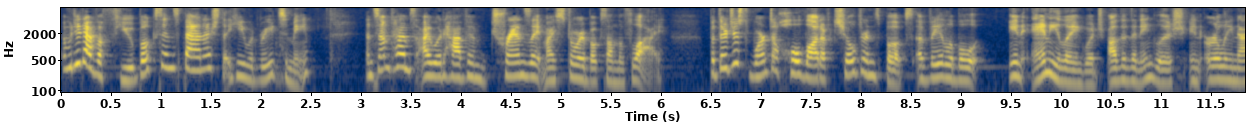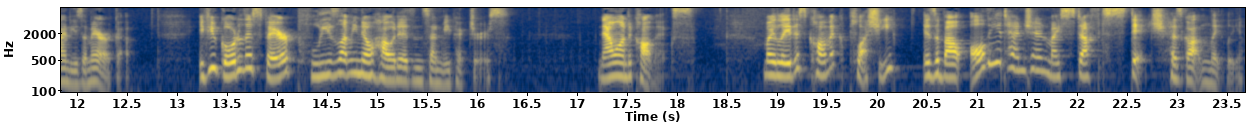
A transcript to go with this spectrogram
and we did have a few books in Spanish that he would read to me, and sometimes I would have him translate my storybooks on the fly. But there just weren't a whole lot of children's books available in any language other than English in early 90s America. If you go to this fair, please let me know how it is and send me pictures. Now on to comics. My latest comic, Plushie, is about all the attention my stuffed Stitch has gotten lately,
